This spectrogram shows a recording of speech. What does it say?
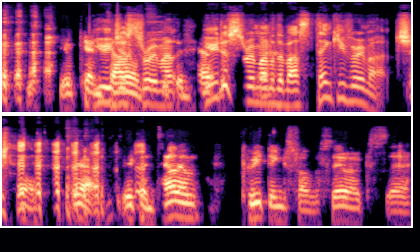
You can You just threw him. you un- can tell- You just threw him yeah. under the bus. Thank you very much. yeah, you can tell him greetings from Sirox. Uh,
